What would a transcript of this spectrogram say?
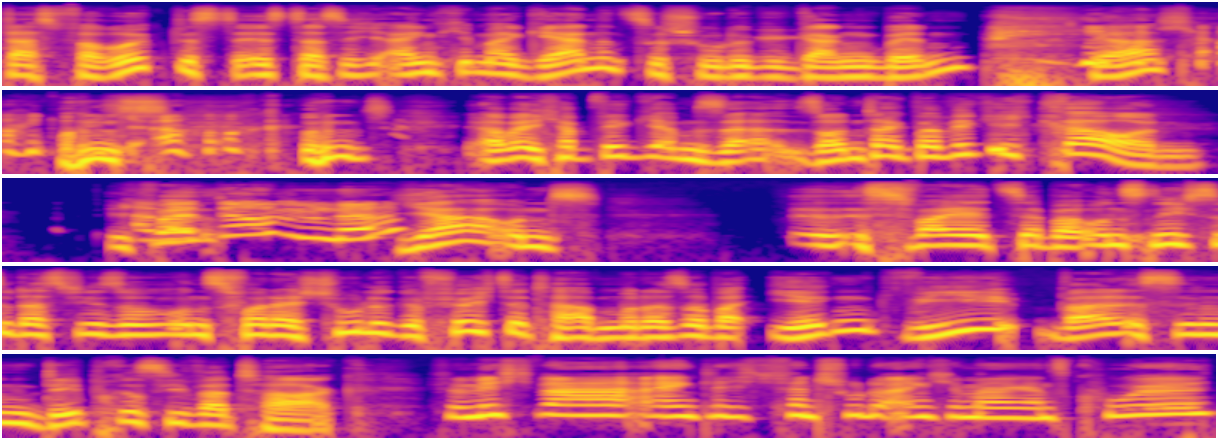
das Verrückteste ist, dass ich eigentlich immer gerne zur Schule gegangen bin. Ja. Ich und, auch. und aber ich habe wirklich am Sa Sonntag war wirklich grauen. Ich Aber weiß, dumm, ne? ja, und äh, es war jetzt ja bei uns nicht so, dass wir so uns vor der Schule gefürchtet haben oder so, aber irgendwie war es ein depressiver Tag. Für mich war eigentlich, ich fand Schule eigentlich immer ganz cool.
